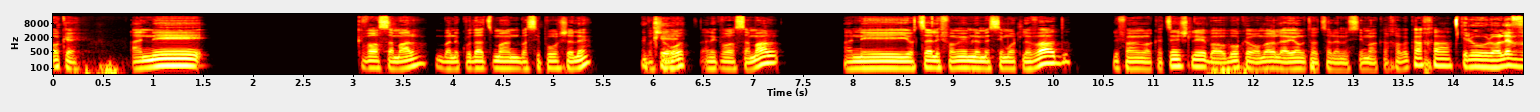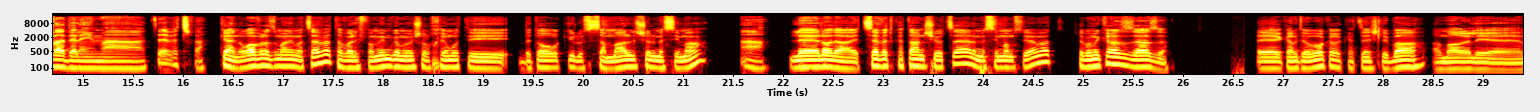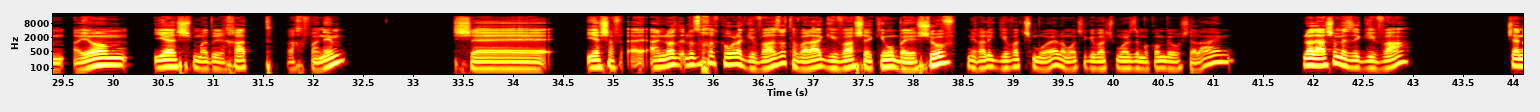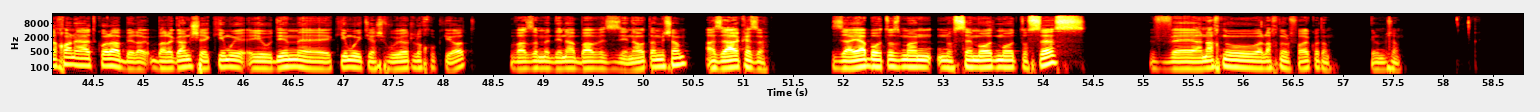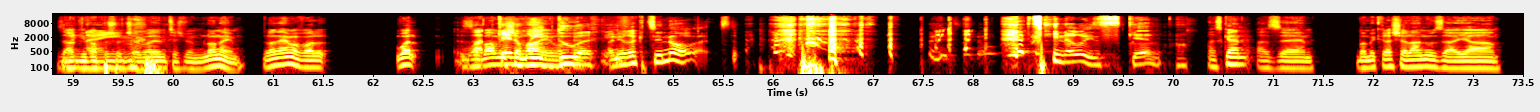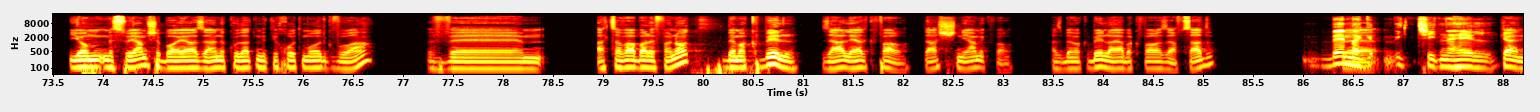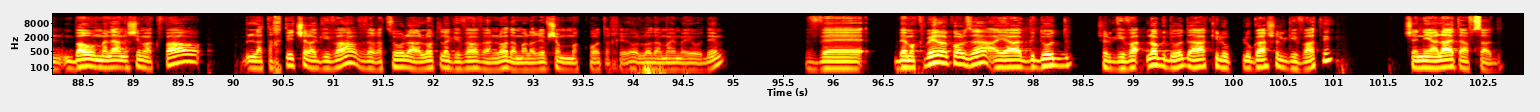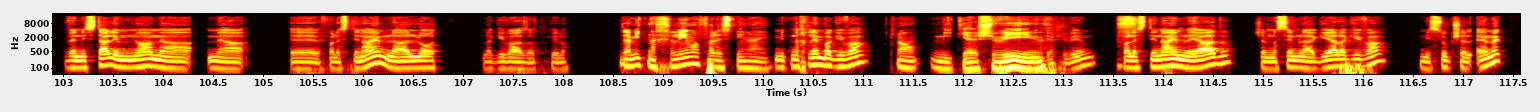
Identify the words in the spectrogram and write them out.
אוקיי. אני כבר סמל בנקודת זמן בסיפור שלי, אוקיי. בשירות. אני כבר סמל. אני יוצא לפעמים למשימות לבד, לפעמים הקצין שלי בא בבוקר אומר לי, היום אתה יוצא למשימה ככה וככה. כאילו, לא לבד, אלא עם הצוות שלך. כן, רוב הזמן עם הצוות, אבל לפעמים גם היו שולחים אותי בתור כאילו סמל של משימה, אה, ל... לא יודע, צוות קטן שיוצא למשימה מסוימת, שבמקרה הזה זה היה זה. אה, קמתי בבוקר, הקצין שלי בא, אמר לי, אה, היום יש מדריכת רחפנים, שיש, אה, אני לא, לא זוכר קראו לגבעה הזאת, אבל היה גבעה שהקימו ביישוב, נראה לי גבעת שמואל, למרות שגבעת שמואל זה מקום בירושלים. לא יודע, היה שם איזה גבעה, שנכון היה את כל הבלגן שהקימו, יהודים הקימו התיישבויות לא חוקיות, ואז המדינה באה וזינה אותם משם, אז זה היה כזה. זה היה באותו זמן נושא מאוד מאוד תוסס, ואנחנו הלכנו לפרק אותם, כאילו משם. זה לא היה גבעה נעים. פשוט שבהם הם מתיישבים. לא נעים. לא נעים, אבל... וואל, זה בא משמיים. אחי? אני רק צינור. צינור מסכן. אז כן, אז uh, במקרה שלנו זה היה יום מסוים שבו היה, זה היה נקודת מתיחות מאוד גבוהה, והצבא בא לפנות. במקביל, זה היה ליד כפר, זה היה שנייה מכפר. אז במקביל היה בכפר הזה הפסד. במג... שהתנהל. כן, באו מלא אנשים מהכפר לתחתית של הגבעה, ורצו לעלות לגבעה, ואני לא יודע מה, לריב שם מכות, אחי, או לא יודע מה עם היהודים. ובמקביל לכל זה היה גדוד של גבעה, לא גדוד, היה כאילו פלוגה של גבעתי, שניהלה את ההפסד, וניסתה למנוע מהפלסטינאים מה, אה, לעלות לגבעה הזאת, כאילו. זה המתנחלים או פלסטינאים? מתנחלים בגבעה, כלומר, מתיישבים. מתיישבים, פלסטינאים ליד, שמנסים להגיע לגבעה, מסוג של עמק,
